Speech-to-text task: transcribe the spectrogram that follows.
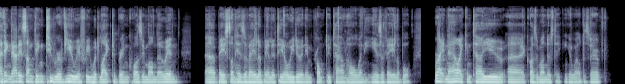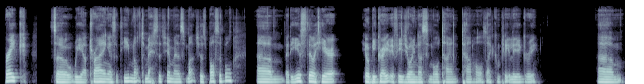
I think that is something to review if we would like to bring Quasimondo in uh, based on his availability, or we do an impromptu town hall when he is available. Right now, I can tell you uh, is taking a well deserved break. So we are trying as a team not to message him as much as possible. Um, but he is still here. It would be great if he joined us in more town town halls. I completely agree. Um,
